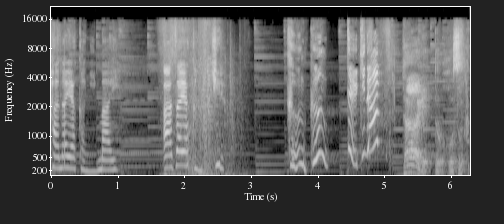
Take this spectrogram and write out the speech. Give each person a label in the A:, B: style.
A: 華やかに舞い鮮やかに切る。くんくん敵だ！
B: ターゲット捕捉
